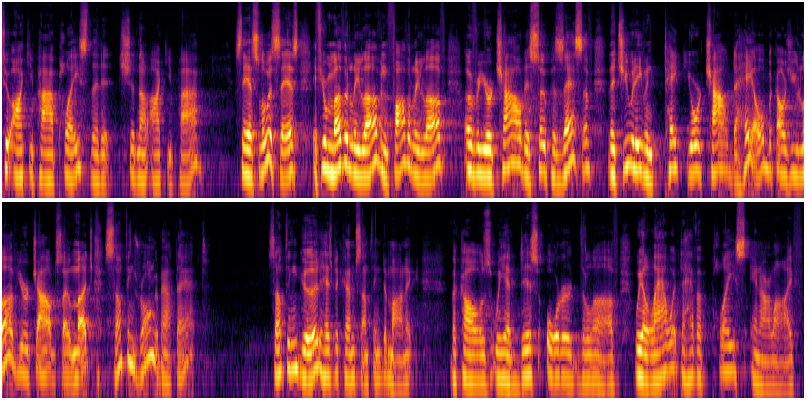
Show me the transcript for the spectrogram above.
to occupy a place that it should not occupy. C.S. Lewis says if your motherly love and fatherly love over your child is so possessive that you would even take your child to hell because you love your child so much, something's wrong about that. Something good has become something demonic because we have disordered the love. We allow it to have a place in our life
